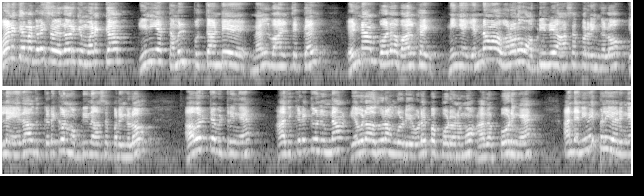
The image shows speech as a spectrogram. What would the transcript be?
வணக்கம் மக்களை. ஸோ எல்லோருக்கும் வணக்கம். இனிய தமிழ் புத்தாண்டு நல்வாழ்த்துக்கள். எண்ணாம் போல வாழ்க்கை. நீங்க என்னவா வரணும் அப்படின்னு ஆசைப்படுறீங்களோ இல்லை ஏதாவது கிடைக்கணும் அப்படின்னு ஆசைப்படுறீங்களோ அவர்கிட்ட விட்டுருங்க. அது கிடைக்கணும்னா எவ்வளோ தூரம் உங்களுடைய உழைப்பை போடணுமோ அதை போடுங்க. அந்த நினைப்பில் இருங்க.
